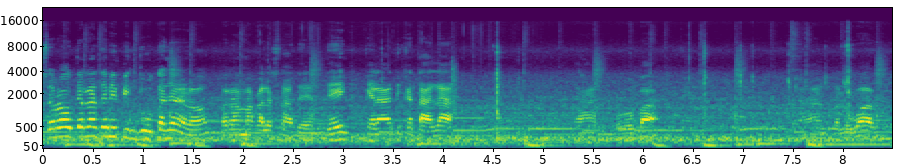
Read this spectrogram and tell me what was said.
Sa router natin may pindutan yan, no? Para makalas natin. Then, kailangan natin katala. Yan, pababa. Yan, paluwag.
